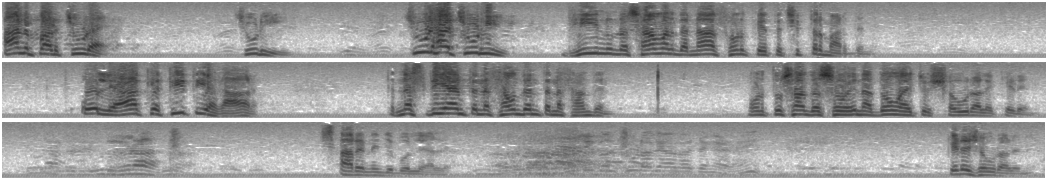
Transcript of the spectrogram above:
ان پڑھ چوڑا چوڑی۔ چوڑا چوڑی۔ دھی نساو کا نام سن کے چھتر مارتے ہیں وہ لیا کے تی تی ہزار نسدیا نسا نسا ہوں تسان دسو یہاں دونوں شعور والے کہڑے نے۔ سارے نہیں جی بولے والے۔ کہڑے شعور والے نے؟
